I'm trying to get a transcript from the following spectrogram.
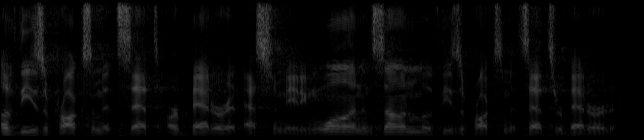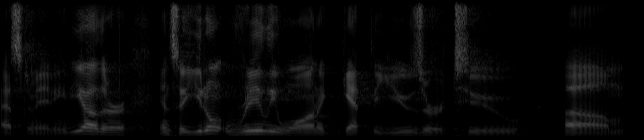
of these approximate sets are better at estimating one, and some of these approximate sets are better at estimating the other. And so you don't really want to get the user to um,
